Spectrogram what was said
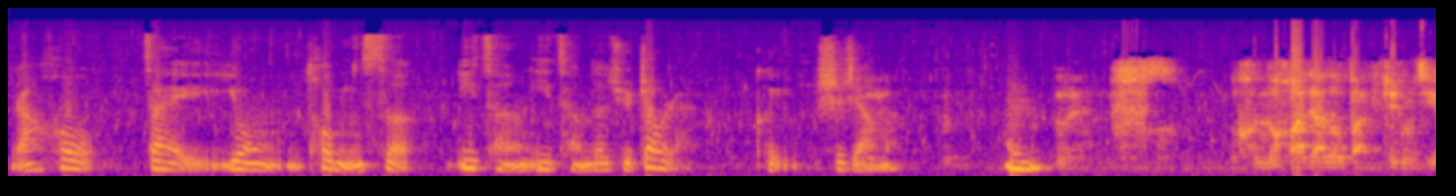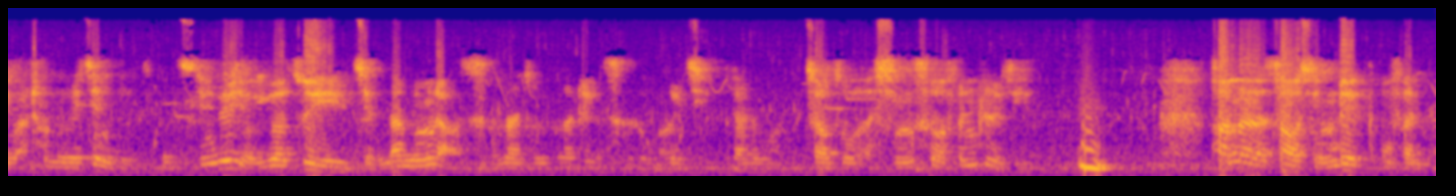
然后再用透明色一层一层的去照染，可以是这样吗？嗯对，很多画家都把这种技法称之为间接技。其实有一个最简单明了的词呢，就是说这个词我会起叫做叫做形色分制技。嗯。画面的造型这部分呢，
